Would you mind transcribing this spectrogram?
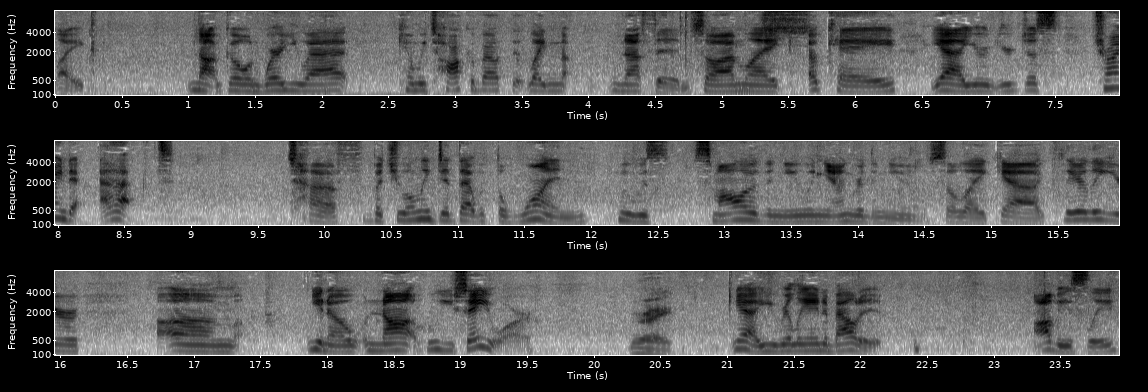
Like not going where you at. Can we talk about that? Like n- nothing. So I'm like, okay, yeah, you're you're just trying to act tough, but you only did that with the one who was smaller than you and younger than you. So like, yeah, clearly you're um you know, not who you say you are. Right. Yeah, you really ain't about it. Obviously.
